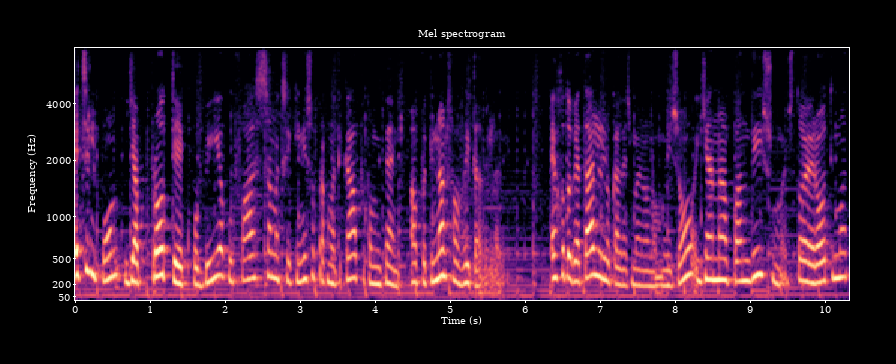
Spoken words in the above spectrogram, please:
Έτσι λοιπόν, για πρώτη εκπομπή αποφάσισα να ξεκινήσω πραγματικά από το μηδέν, από την ΑΒ δηλαδή. Έχω τον κατάλληλο καλεσμένο νομίζω για να απαντήσουμε στο ερώτημα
